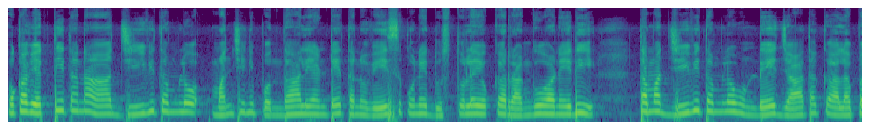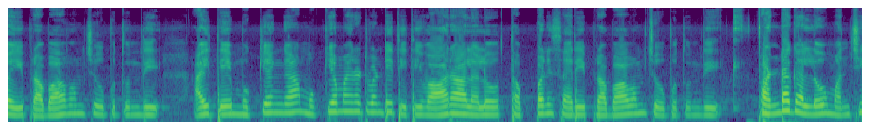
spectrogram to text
ఒక వ్యక్తి తన జీవితంలో మంచిని పొందాలి అంటే తను వేసుకునే దుస్తుల యొక్క రంగు అనేది తమ జీవితంలో ఉండే జాతకాలపై ప్రభావం చూపుతుంది. అయితే ముఖ్యంగా ముఖ్యమైనటువంటి తిథి వారాలలో తప్పనిసరి ప్రభావం చూపుతుంది. పండగల్లో మంచి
